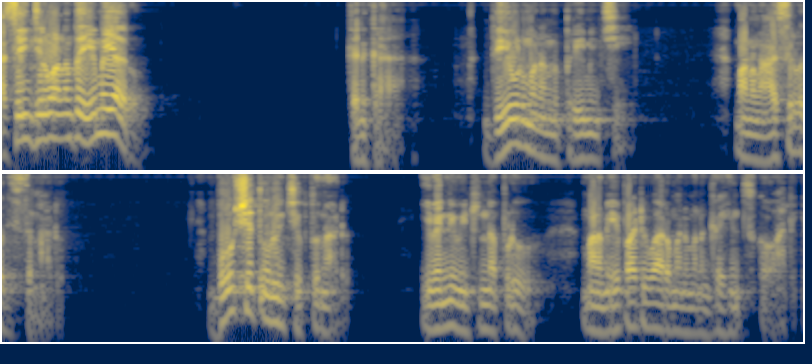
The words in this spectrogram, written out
అసహించిన వాళ్ళంతా ఏమయ్యారు? కనుక దేవుడు మనల్ని ప్రేమించి మనల్ని ఆశీర్వదిస్తున్నాడు. భవిష్యత్తు గురించి చెప్తున్నాడు. ఇవన్నీ వింటున్నప్పుడు మనం ఏ పాటి వారమని మనం గ్రహించుకోవాలి.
